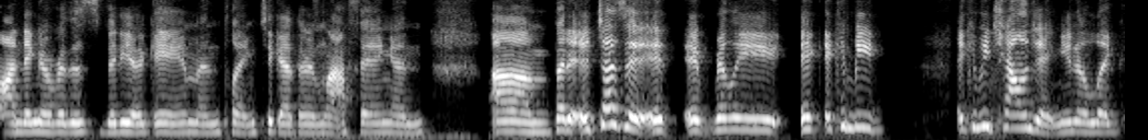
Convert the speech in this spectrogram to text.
bonding over this video game and playing together and laughing. And um, but it does it. It it really it, it can be it can be challenging, you know, like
